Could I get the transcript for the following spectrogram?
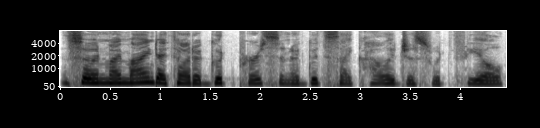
And so in my mind, I thought a good person, a good psychologist would feel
